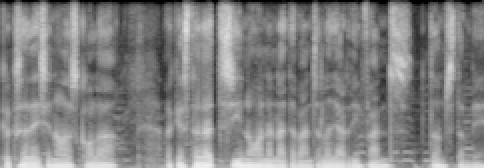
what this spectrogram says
que accedeixen a l'escola a aquesta edat. Si no han anat abans a la llar d'infants doncs també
